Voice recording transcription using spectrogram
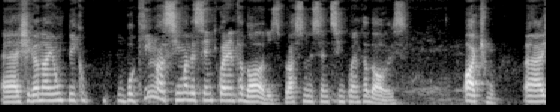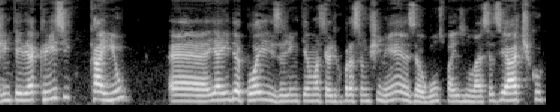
é, chegando aí um pico um pouquinho acima de 140 dólares, próximo de 150 dólares. Ótimo. a gente teve a crise, caiu, é, e aí depois a gente tem uma certa recuperação chinesa, alguns países no leste asiático,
